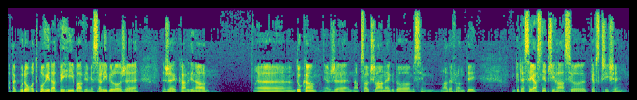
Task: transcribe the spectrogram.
A tak budou odpovídat vyhýbavě. Mně se líbilo, že, že kardinál eh, Duka, že napsal článek do, myslím, Mladé fronty, kde se jasně přihlásil ke vzkříšení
